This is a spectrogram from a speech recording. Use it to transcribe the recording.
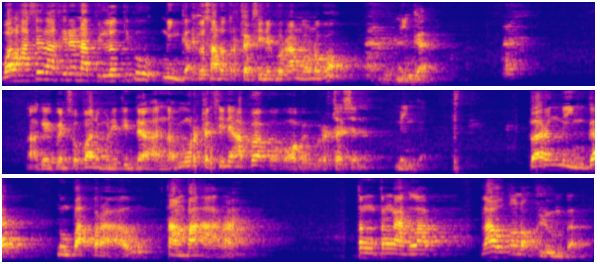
Walhasil akhirnya Nabi Lut itu minggat. Terus ana redaksi ini Quran ngono kok? Minggat. Nah, kayak ben sopan muni tindakan, tapi mau redaksi ini apa kok? Kok redaksi minggat. Bareng minggat numpak perahu tanpa arah teng tengah lap, laut onok gelombang.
